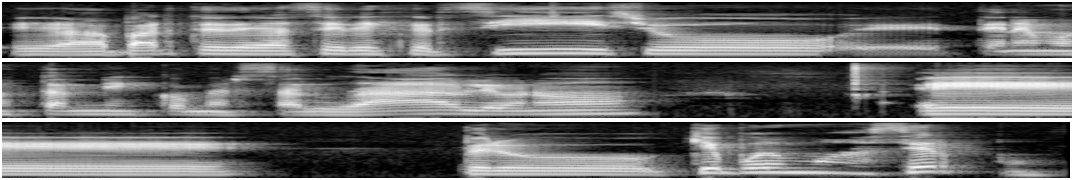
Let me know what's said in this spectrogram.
Eh, aparte de hacer ejercicio, eh, tenemos también comer saludable o no. Pero, ¿qué podemos hacer? po?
